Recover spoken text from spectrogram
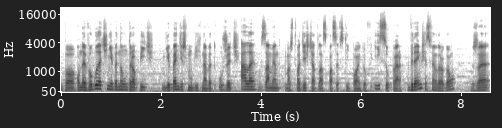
bo one w ogóle ci nie będą dropić, nie będziesz mógł ich nawet użyć, ale w zamian masz 20 Atlas Passive Skill Pointów i super. Wydaje mi się swoją drogą, że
